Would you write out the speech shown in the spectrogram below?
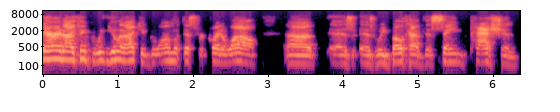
Aaron, I think we, you and I could go on with this for quite a while uh, as, as we both have the same passion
